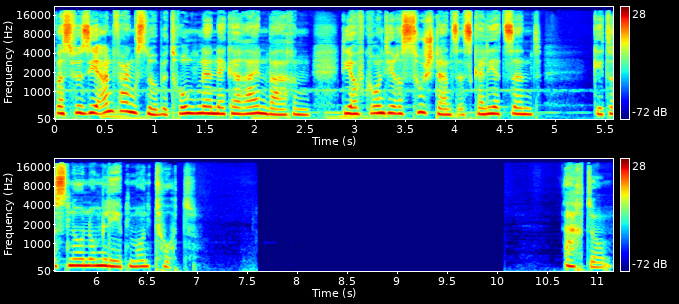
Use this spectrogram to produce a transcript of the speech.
Was für sie anfangs nur betrunkene Neckereien waren, die aufgrund ihres Zustands eskaliert sind, geht es nun um Leben und Tod. Achtung!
